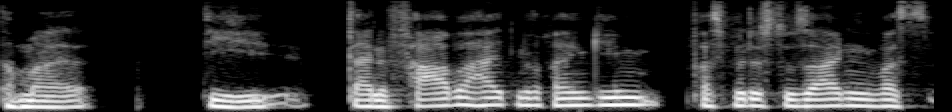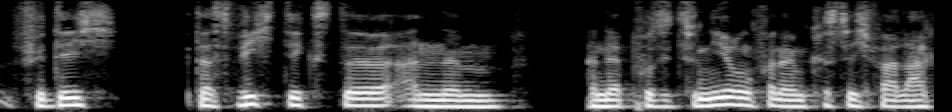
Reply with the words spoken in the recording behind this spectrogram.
nochmal die, deine Farbe halt mit reingeben. Was würdest du sagen, was für dich das Wichtigste an einem, an der Positionierung von einem christlichen Verlag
